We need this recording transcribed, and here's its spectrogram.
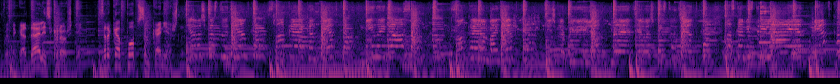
вы догадались, крошки, с рокопопсом, конечно. Девочка студентка, сладкая конфетка, милый голосок, звонкая монетка, птичка перелетная, девочка студентка, глазками стреляет метко.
